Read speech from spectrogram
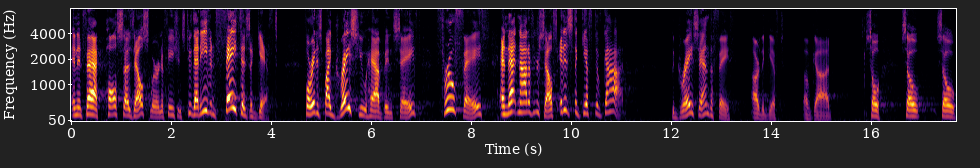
And in fact, Paul says elsewhere in Ephesians 2 that even faith is a gift. For it is by grace you have been saved through faith, and that not of yourselves. It is the gift of God. The grace and the faith are the gift of God. So, so, so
